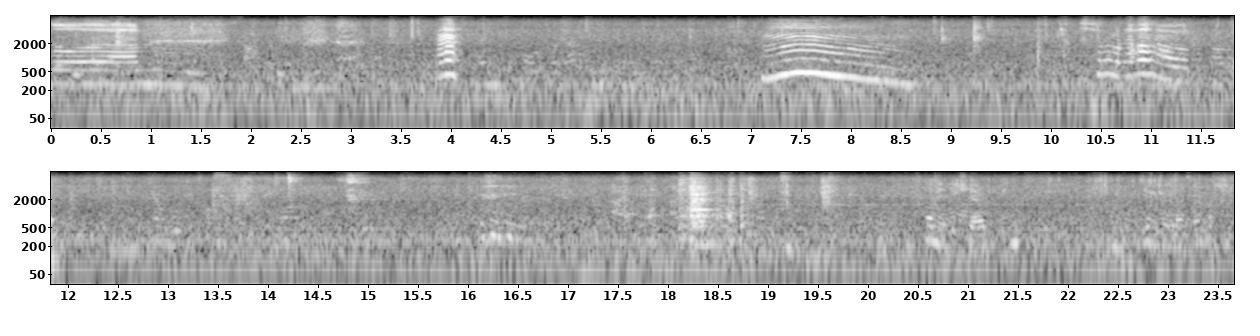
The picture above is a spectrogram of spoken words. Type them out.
ko. Ano ni Sherpin? Sige, nasa na siya.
